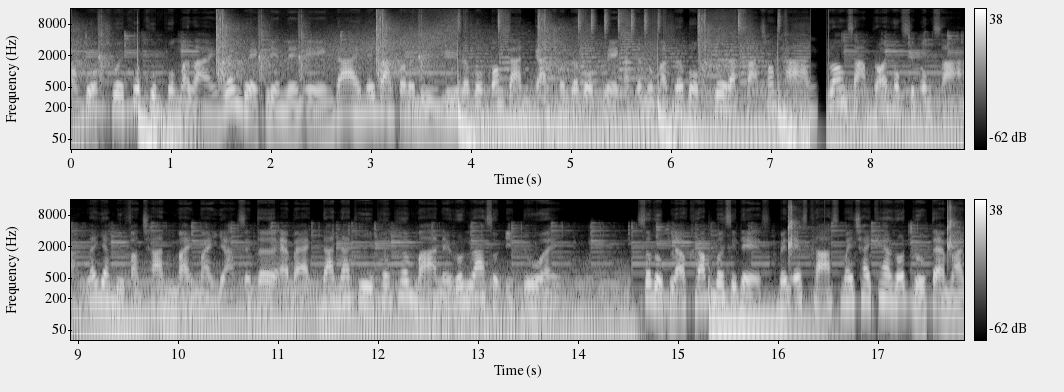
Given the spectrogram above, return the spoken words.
2 บวก ช่วยควบคุมพวงมาลัยเร่งเบรกเปลี่ยนเลนเองได้ในบางกรณี มีระบบป้องกันการชนระบบเบรกอัตโนมัติระบบช่วยรักษาช่องทาง กล้อง 360 องศา และยังมีฟังก์ชันใหม่ๆ อย่าง Center Airbag ด้านหน้าที่เพิ่มเพิ่มมาในรุ่นล่าสุดอีกด้วย สรุปแล้วครับ Mercedes-Benz S-Class ไม่ใช่แค่รถหรูแต่มัน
